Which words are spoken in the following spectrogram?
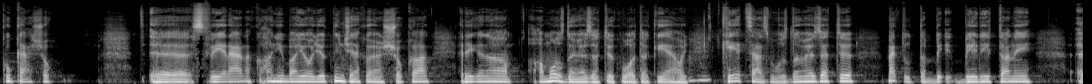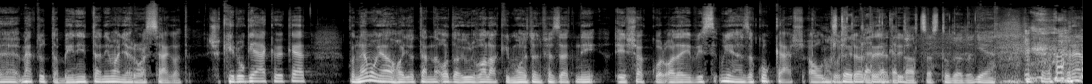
kukások szférának annyiban jó, hogy ők nincsenek olyan sokan. Régen a, a mozdonyvezetők voltak ilyen, hogy 200 mhm. mozdonyvezető meg tudta bénítani, meg tudta bénítani Magyarországot. És kirúgják őket, akkor nem olyan, hogy utána odaül valaki mozdony vezetni, és akkor oda visz, ugyanez a kukás autós Most történet. Most adsz, azt tudod, ugye? nem,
